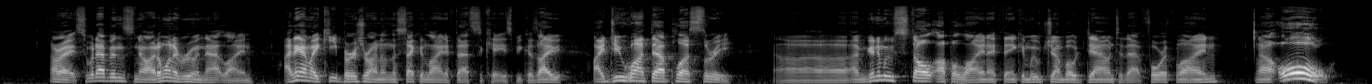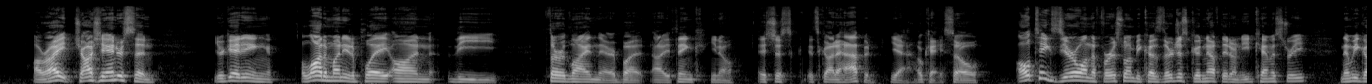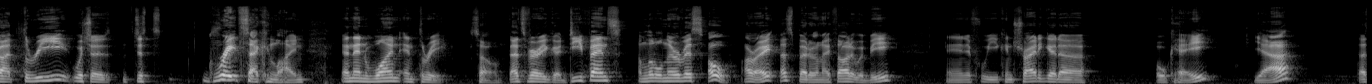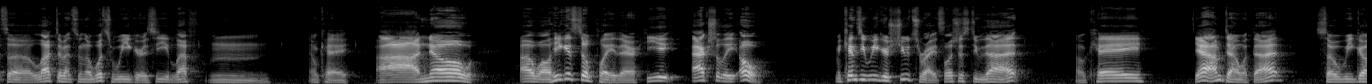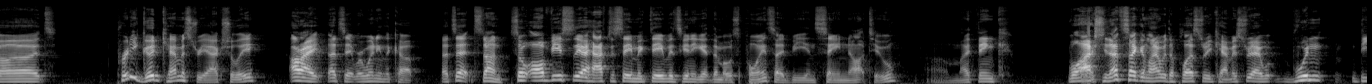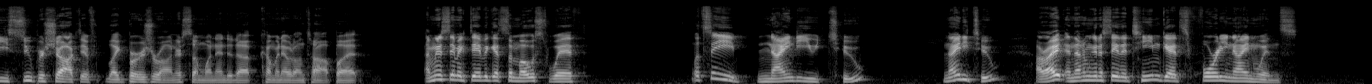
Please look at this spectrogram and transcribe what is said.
Alright, so what happens... No, I don't want to ruin that line. I think I might keep Bergeron on the second line if that's the case, because I, I do want that plus three. Uh, I'm going to move Staal up a line, I think, and move Jumbo down to that fourth line. Uh, oh! Alright, Josh Anderson. You're getting a lot of money to play on the third line there, but I think, you know, it's just, it's got to happen. Yeah, okay, so I'll take zero on the first one because they're just good enough. They don't need chemistry. And then we got three, which is just great second line, and then one and three. So that's very good. Defense, I'm a little nervous. Oh, all right, that's better than I thought it would be. And if we can try to get a, okay, yeah, that's a left defenseman. What's Weegar? Is he left? Hmm. Okay. Ah, no. Oh, well, he can still play there. He actually... Oh, Mackenzie Weegar shoots right, so let's just do that. Okay. Yeah, I'm down with that. So we got pretty good chemistry, actually. All right, that's it. We're winning the cup. That's it. It's done. So obviously, I have to say McDavid's going to get the most points. I'd be insane not to. Um, I think... Well, actually, that second line with the plus three chemistry, I wouldn't be super shocked if, like, Bergeron or someone ended up coming out on top. But I'm going to say McDavid gets the most with let's say 92. 92. All right. And then I'm going to say the team gets 49 wins.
